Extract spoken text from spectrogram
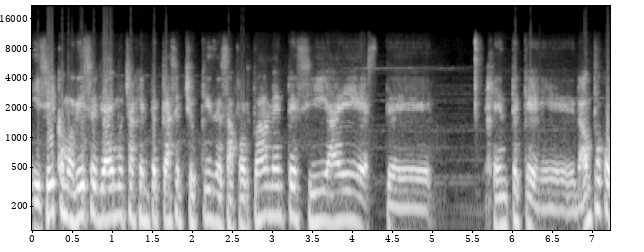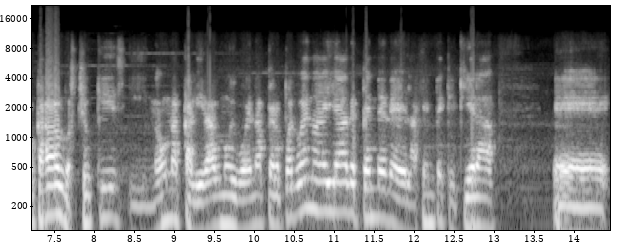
Y sí, como dices, ya hay mucha gente que hace chukis. Desafortunadamente sí hay este gente que da un poco caro los chukis y no una calidad muy buena, pero pues bueno, ahí ya depende de la gente que quiera eh,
